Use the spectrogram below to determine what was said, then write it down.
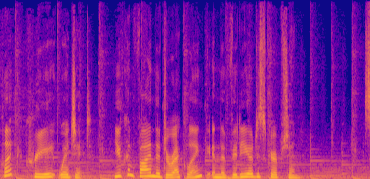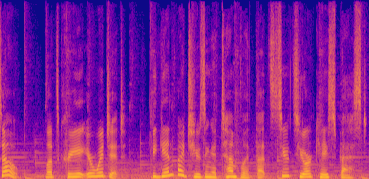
Click Create Widget. You can find the direct link in the video description. So, let's create your widget. Begin by choosing a template that suits your case best.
